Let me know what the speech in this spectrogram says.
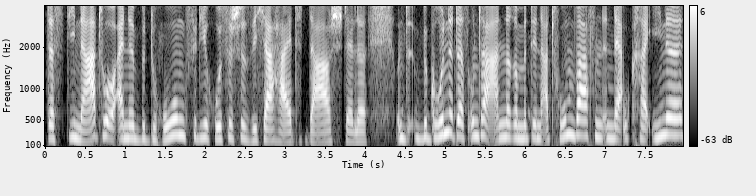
dass die NATO eine Bedrohung für die russische Sicherheit darstelle. Und begründet das unter anderem mit den Atomwaffen in der Ukraine.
